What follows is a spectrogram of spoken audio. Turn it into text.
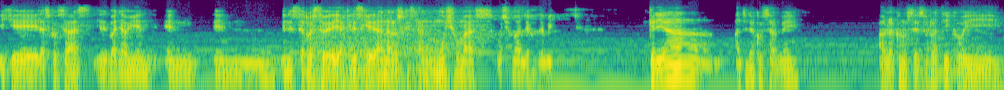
y que las cosas les vaya bien en, en, en este resto de día que les quedan a los que están mucho más, mucho más lejos de mí. Quería, antes de acostarme, hablar con ustedes un ratico y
